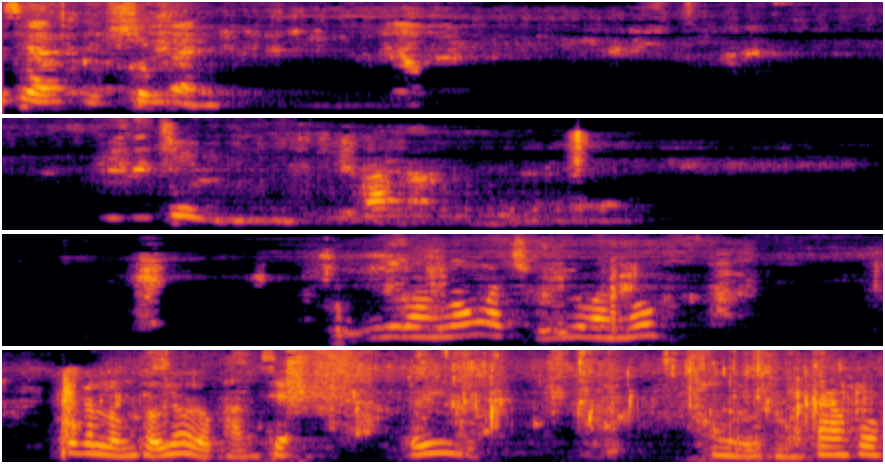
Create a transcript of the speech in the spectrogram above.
而且很松哎，没办法，啊，这个龙头又有螃蟹，哎，看有什么干货。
